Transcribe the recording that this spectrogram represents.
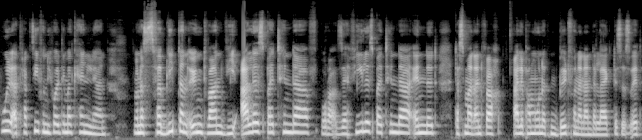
cool, attraktiv und ich wollte ihn mal kennenlernen. Und das verblieb dann irgendwann, wie alles bei Tinder oder sehr vieles bei Tinder endet, dass man einfach alle paar Monate ein Bild voneinander liked. Das ist it.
